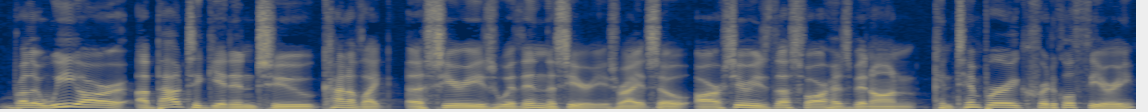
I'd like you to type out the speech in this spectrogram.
brother, we are about to get into kind of like a series within the series, right? So, our series thus far has been on contemporary critical theory.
